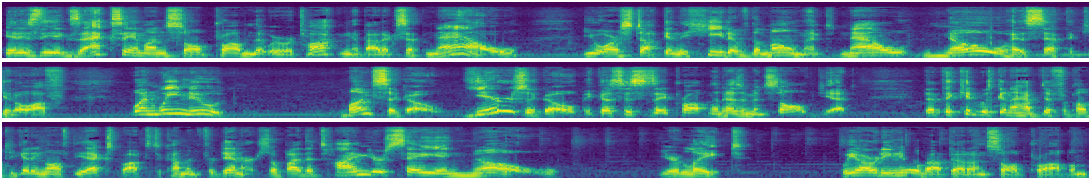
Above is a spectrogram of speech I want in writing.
it is the exact same unsolved problem that we were talking about, except now you are stuck in the heat of the moment. Now, no has set the kid off when we knew months ago, years ago, because this is a problem that hasn't been solved yet, that the kid was going to have difficulty getting off the Xbox to come in for dinner. So by the time you're saying no, you're late. We already knew about that unsolved problem.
